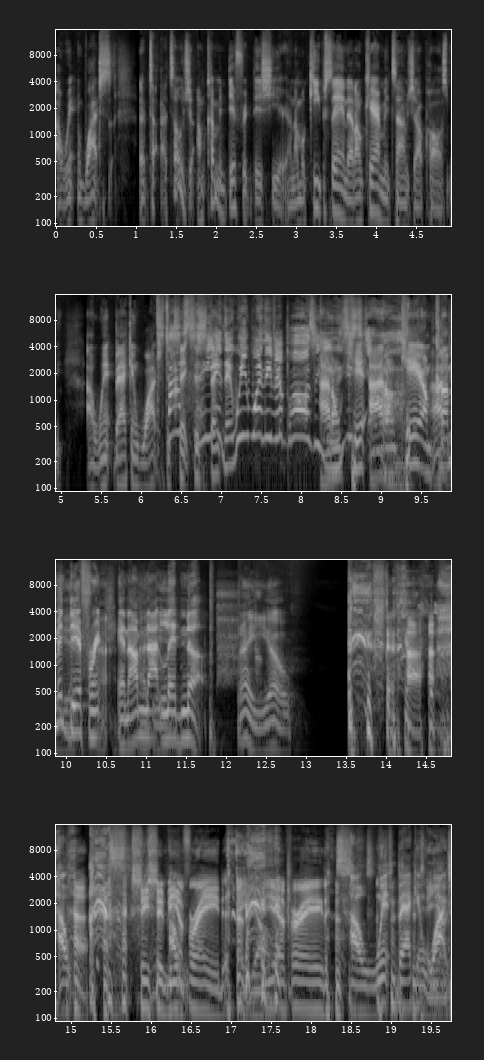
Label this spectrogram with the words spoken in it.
I went and watched. I t- I told you I'm coming different this year, and I'm gonna keep saying that. I don't care how many times y'all pause me. I went back and watched Stop the Texas State. that. We weren't even pausing. I don't You- care. I don't Ah. care. I'm coming different, I- and I'm I not did. letting up. Hey yo. I, she should be I- afraid. be afraid. I went back and Hey, yo, watched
